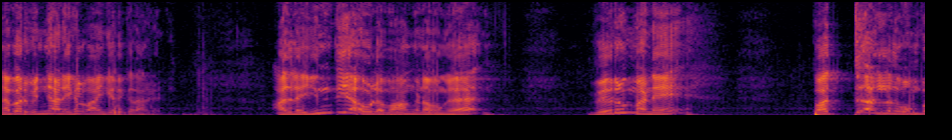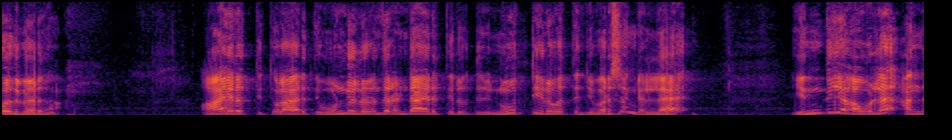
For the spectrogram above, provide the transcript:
நபர் விஞ்ஞானிகள் வாங்கியிருக்கிறார்கள். அதில் இந்தியாவில் வாங்கினவங்க வெறுமனே பத்து அல்லது ஒன்பது பேர் தான். ஆயிரத்தி தொள்ளாயிரத்தி ஒன்றுலேருந்து ரெண்டாயிரத்தி இருபத்தஞ்சி நூற்றி இருபத்தஞ்சு வருஷங்களில் இந்தியாவில் அந்த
